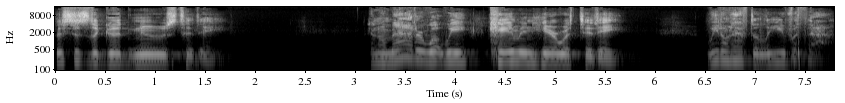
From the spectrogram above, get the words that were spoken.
This is the good news today. And no matter what we came in here with today, we don't have to leave with that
